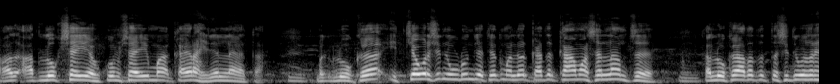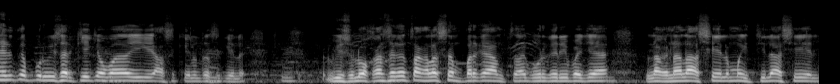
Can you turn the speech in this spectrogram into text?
आज आज लोकशाही हुकुमशाही मा काय राहिलेलं नाही आता. मग लोक इतक्या वर्ष निवडून देतात म्हणल्यावर काय तर काम असेल ना आमचं. का लोक आता त- तसे दिवस राहिले का पूर्वीसारखी किंवा हे असं केलं तसं केलं. वीस लोकांसंग चांगला संपर्क आहे आमचा गोरगरिबाच्या लग्नाला असेल मैतीला असेल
